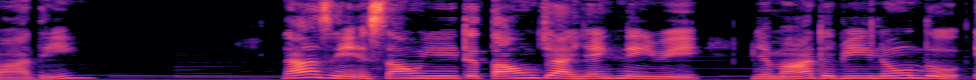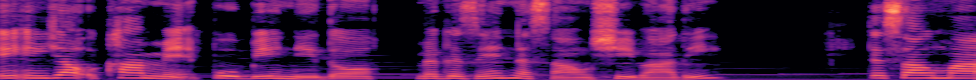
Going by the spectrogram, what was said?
ပါသည်။လစဉ်အဆောင်ရေးတထောင်ကြရိုက်နှိပ်၍မြမတပြည်လုံးသို့အိမ်အိမ်ရောက်အခမဲ့ပို့ပေးနေသောမဂဇင်းနှစ်ဆောင်ရှိပါသည်။တစ်ဆောင်မှာ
